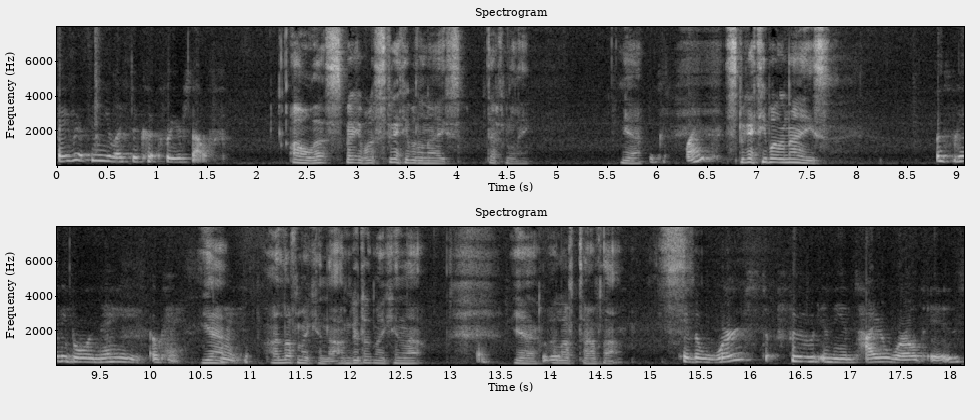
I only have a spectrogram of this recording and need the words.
Favorite thing you like to cook for yourself. Oh, that's spaghetti, spaghetti bolognese, definitely. Yeah, What? spaghetti bolognese. Oh, spaghetti bolognese. Okay. Yeah, Nice. I love making that. I'm good at making that. Yeah, I love to have that. Okay, the worst food in the entire world is.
